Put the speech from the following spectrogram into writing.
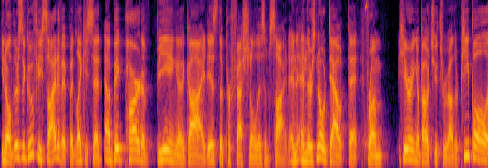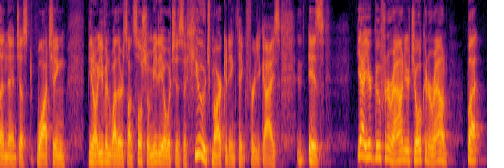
you know, there's a goofy side of it, but like you said, a big part of being a guide is the professionalism side. And and there's no doubt that from hearing about you through other people and then just watching you know even whether it's on social media which is a huge marketing thing for you guys is yeah you're goofing around you're joking around but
